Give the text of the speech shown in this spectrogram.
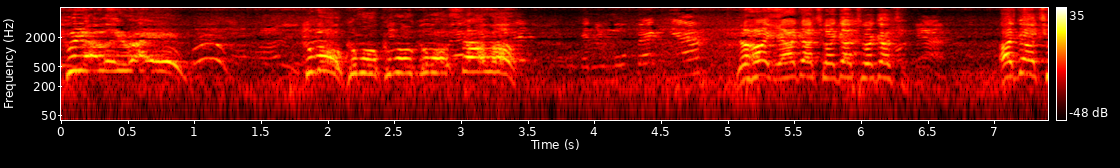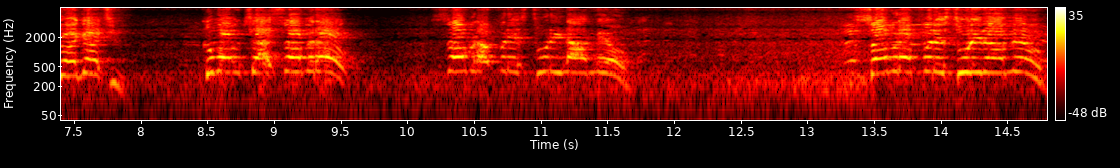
29 million right here. Come on, come on, come on, come on, stop up. Can you move back here? Yeah, yeah, I got you, I got you, I got you. I got you, I got you. Come on, chat, sum it up. Sum it up for this 29 mil. Sum it up for this 29 mil.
